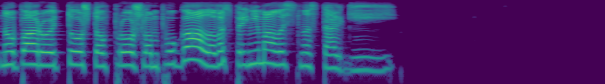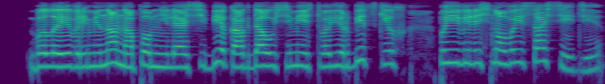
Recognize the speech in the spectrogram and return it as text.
но порой то, что в прошлом пугало, воспринималось с ностальгией. Былые времена напомнили о себе, когда у семейства Вербицких появились новые соседи.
